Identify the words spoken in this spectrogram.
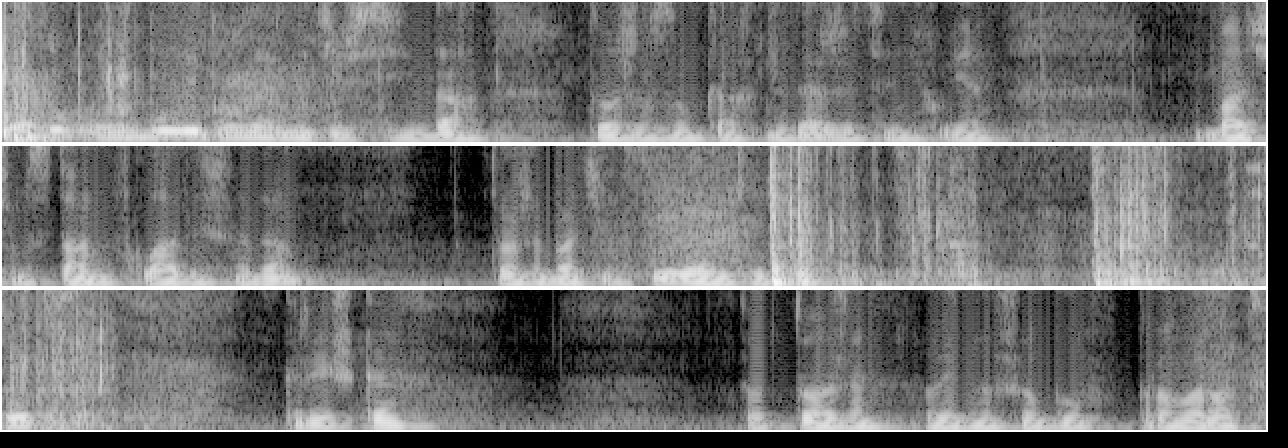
Я думаю, були провернуті всі, да. Теж в замках не держиться ніхуя. Бачимо стан вкладиша, да? Теж бачимо свіленький. Тут кришка. Тут теж видно, що був проворот.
